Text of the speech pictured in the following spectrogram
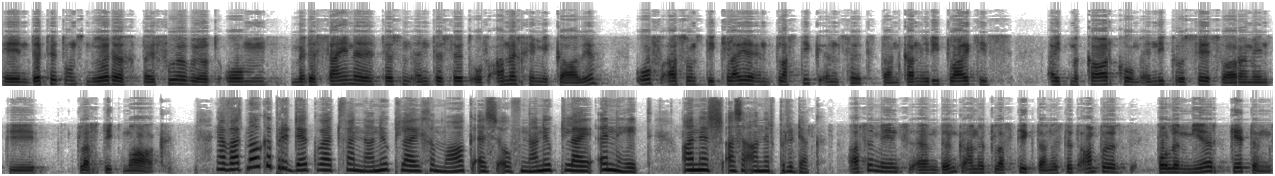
en dit het ons nodig byvoorbeeld om medisyne tussenin te sit of ander chemikalieë of as ons die kleie in plastiek insit dan kan hierdie plaatjies uitmekaar kom in die proses waarin mens die plastiek maak. Nou wat maak 'n produk wat van nanoklei gemaak is of nanoklei in het anders as 'n ander produk? As 'n mens um, dink aan 'n plastiek, dan is dit amper polymeerkettinge,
